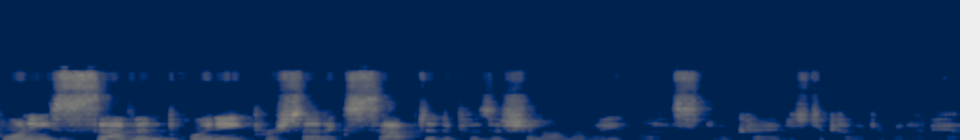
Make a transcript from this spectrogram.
27.8% accepted a position on the wait list. Okay, just to kind of give an idea.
